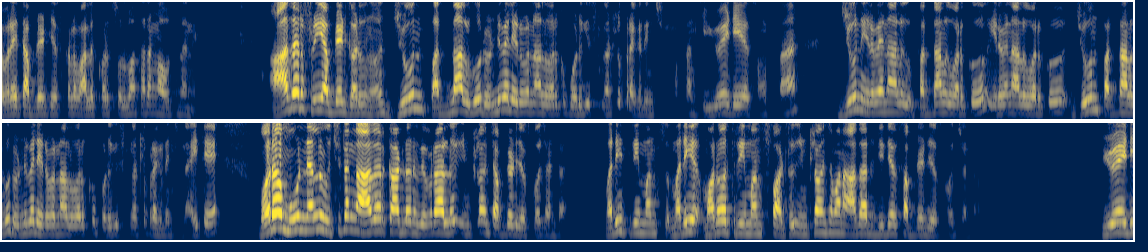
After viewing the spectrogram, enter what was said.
ఎవరైతే అప్డేట్ చేసుకోవాలో వాళ్ళకి కూడా సులభతరంగా అవుతుందని. ఆధార్ ఫ్రీ అప్డేట్ గడువును జూన్ పద్నాలుగు రెండు వేల ఇరవై నాలుగు వరకు పొడిగిస్తున్నట్లు ప్రకటించింది. మొత్తానికి యుఐడిఏ సంస్థ జూన్ ఇరవై నాలుగు పద్నాలుగు వరకు ఇరవై నాలుగు వరకు జూన్ పద్నాలుగు రెండు వేల ఇరవై నాలుగు వరకు పొడిగిస్తున్నట్లు ప్రకటించింది. అయితే మరో మూడు నెలలు ఉచితంగా ఆధార్ కార్డులోని వివరాలు ఇంట్లో నుంచి అప్డేట్ చేసుకోవచ్చు అంట మరీ త్రీ మంత్స్ మరి మరో త్రీ మంత్స్ పాటు ఇంట్లో నుంచి మన ఆధార్ డీటెయిల్స్ అప్డేట్ చేసుకోవచ్చు అంట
